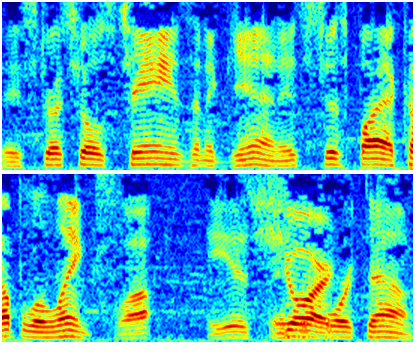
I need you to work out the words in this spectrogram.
They stretch those chains, and again, it's just by a couple of links. Well, he is short, fourth down.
